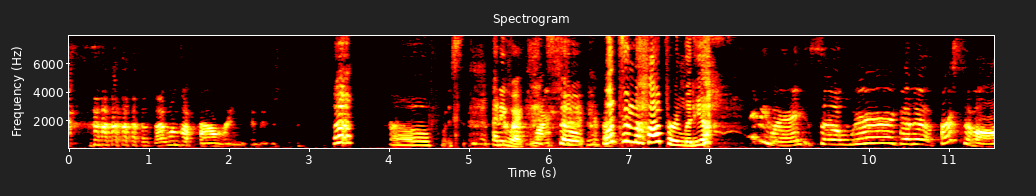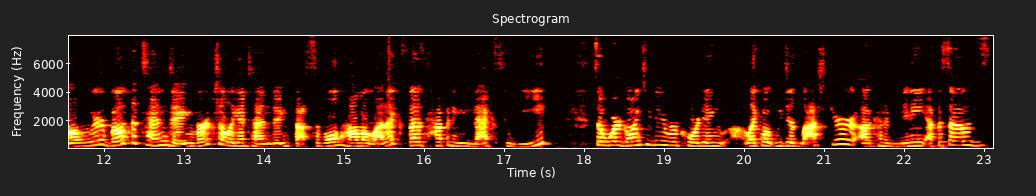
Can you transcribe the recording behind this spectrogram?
that one's a farming image. oh anyway so what's in the hopper lydia Anyway, so we're gonna first of all, we're both attending, virtually attending Festival of Homiletics that is happening next week. So we're going to be recording uh, like what we did last year, uh, kind of mini episodes,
